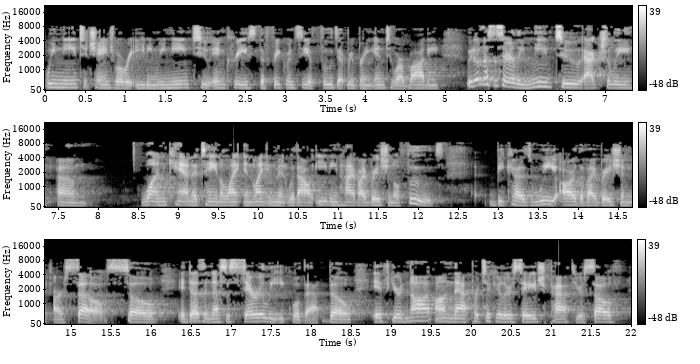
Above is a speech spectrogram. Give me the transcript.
we need to change what we're eating. We need to increase the frequency of foods that we bring into our body. We don't necessarily need to actually, um, one can attain enlightenment without eating high vibrational foods because we are the vibration ourselves. So it doesn't necessarily equal that. Though if you're not on that particular sage path yourself,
